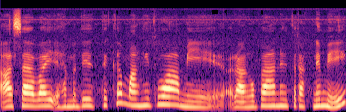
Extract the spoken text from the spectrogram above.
ආසාවයි හැමදේත් එක්ක මං හිතුවා මේ රංගපාන විතරක් නෙමෙයි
